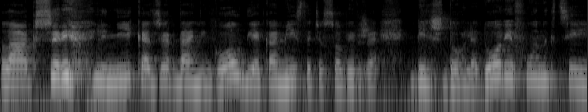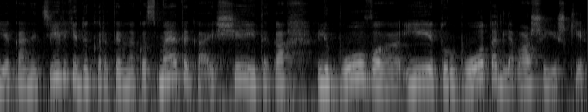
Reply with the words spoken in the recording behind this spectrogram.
лакшері лінійка Giordani Gold, яка містить у собі вже більш доглядові функції, яка не тільки декоративна косметика, а ще і така любов е, і турбота для вашої шкіри.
